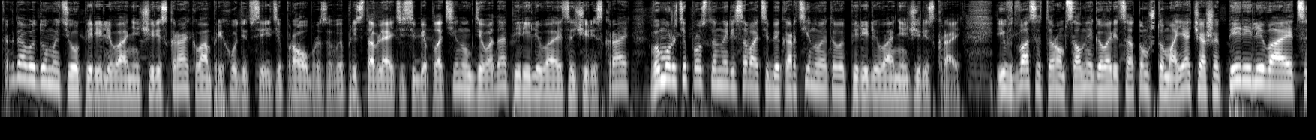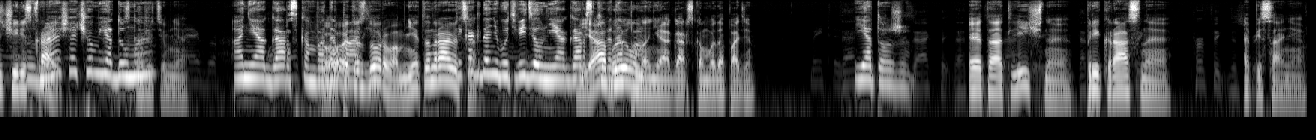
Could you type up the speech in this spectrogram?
Когда вы думаете о переливании через край, к вам приходят все эти прообразы. Вы представляете себе плотину, где вода переливается через край. Вы можете просто нарисовать себе картину этого переливания через край. И в 22-м псалме говорится о том, что моя чаша переливается через край. Знаешь, о чем я думаю? Скажите мне. О Ниагарском О, водопаде. это здорово, мне это Ты нравится. когда-нибудь видел Ниагарский Я водопад? был на Ниагарском водопаде. Я тоже. Это отличное, прекрасное описание.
